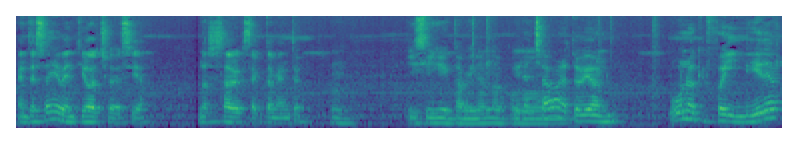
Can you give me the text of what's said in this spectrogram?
Entre 6 y 28 decía. No se sabe exactamente. Mm. Y siguen caminando como. Y la chavana tuvieron uno que fue el líder,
